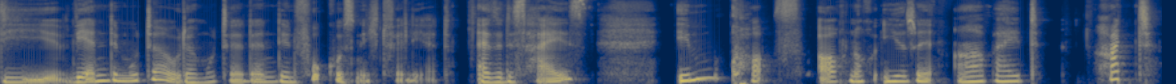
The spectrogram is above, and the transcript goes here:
die werdende Mutter oder Mutter dann den Fokus nicht verliert. Also das heißt, im Kopf auch noch ihre Arbeit hat.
